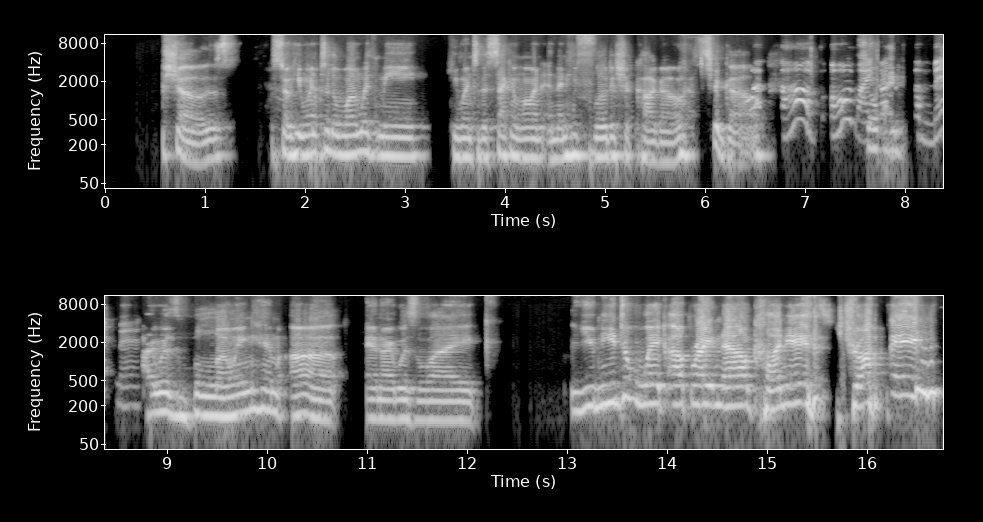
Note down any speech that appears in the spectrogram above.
shows. So he went to the one with me. He went to the second one, and then he flew to Chicago to go. Up. Oh my So god, I- commitment. I was blowing him up and I was like, You need to wake up right now. Kanye is dropping.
